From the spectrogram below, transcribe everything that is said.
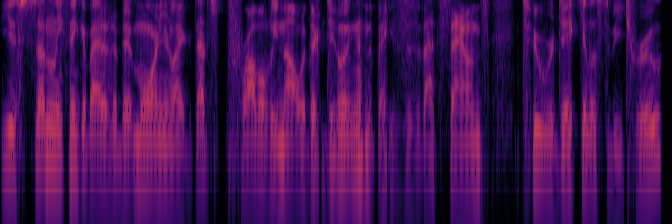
you suddenly think about it a bit more and you're like, that's probably not what they're doing on the basis that that sounds too ridiculous to be true.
